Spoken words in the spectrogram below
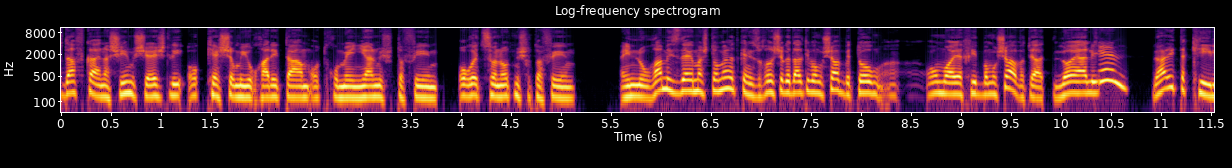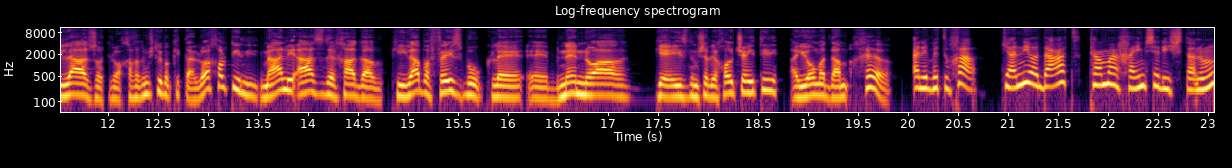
דווקא אנשים שיש לי או קשר מיוחד איתם, או תחומי עניין משותפים, או רצונות משותפים. אני נורא מזדהה עם מה שאת אומרת כי אני זוכר שגדלתי במושב בתור ההומו היחיד במושב את יודעת לא היה לי כן. לא היה לי את הקהילה הזאת לא החברים שלי בכיתה לא יכולתי אם היה לי אז דרך אגב קהילה בפייסבוק לבני נוער גייז למשל יכול להיות שהייתי היום אדם אחר. אני בטוחה כי אני יודעת כמה החיים שלי השתנו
